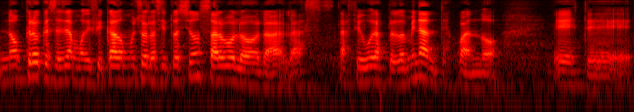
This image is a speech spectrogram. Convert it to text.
no creo que se haya modificado mucho la situación, salvo las, las, figuras predominantes. Cuando este,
